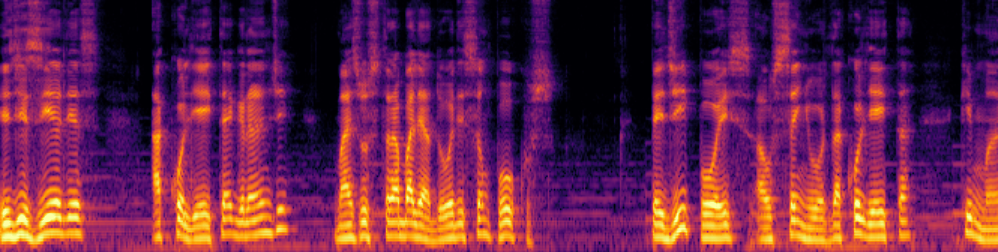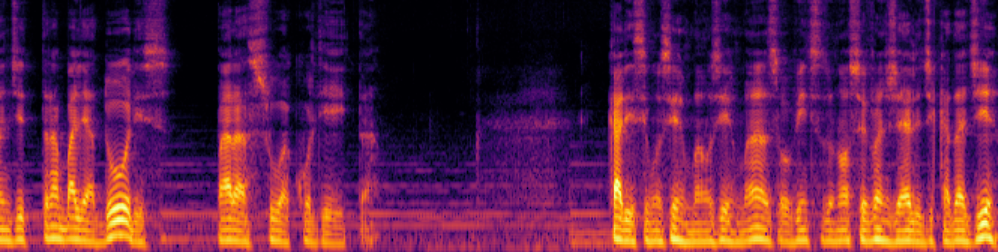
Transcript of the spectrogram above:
E dizia-lhes: A colheita é grande, mas os trabalhadores são poucos. Pedi, pois, ao Senhor da colheita que mande trabalhadores para a sua colheita. Caríssimos irmãos e irmãs, ouvintes do nosso Evangelho de cada dia,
